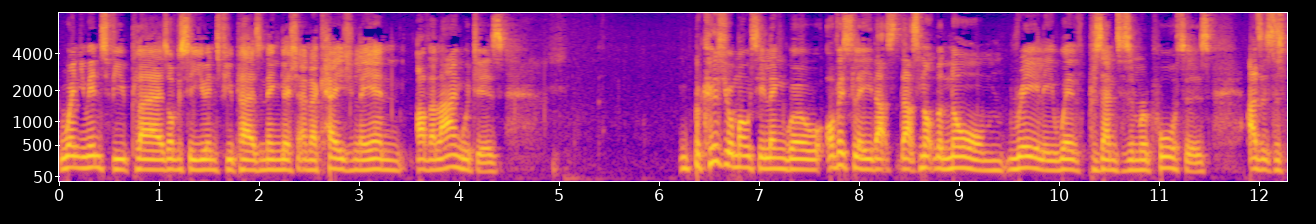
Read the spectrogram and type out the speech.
when you interview players, obviously you interview players in English and occasionally in other languages. Because you're multilingual, obviously that's that's not the norm really with presenters and reporters, as it's a,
